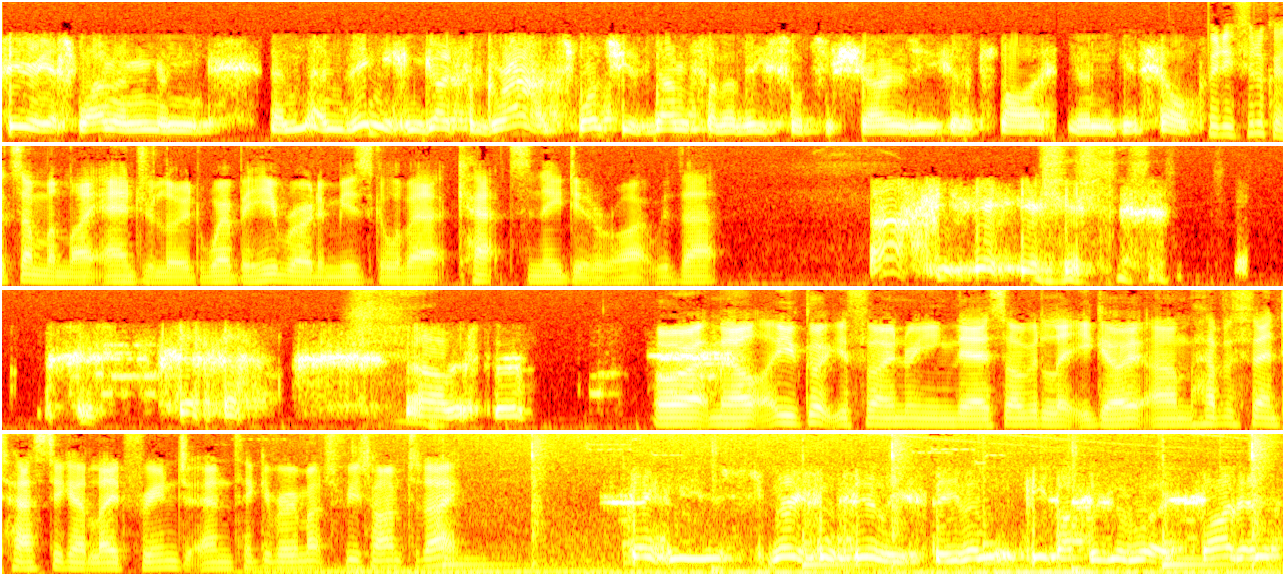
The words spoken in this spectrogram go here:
serious one, and, and and and then you can go for grants. Once you've done some of these sorts of shows, you can apply and get help. But if you look at someone like Andrew Lloyd Webber, he wrote a musical about cats, and he did all right with that. Ah, yeah. oh, that's true. All right, Mel, you've got your phone ringing there, so I'm going to let you go. Um, have a fantastic Adelaide Fringe, and thank you very much for your time today. Thank you very sincerely, Stephen. Keep up the good work. Bye then.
